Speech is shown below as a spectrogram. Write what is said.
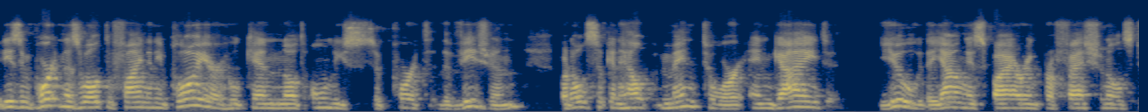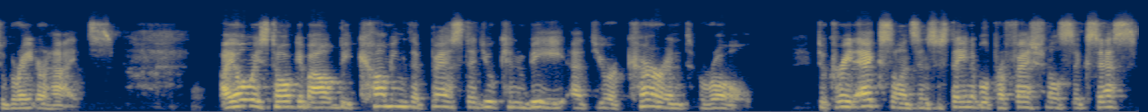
It is important as well to find an employer who can not only support the vision, but also can help mentor and guide you, the young aspiring professionals, to greater heights. I always talk about becoming the best that you can be at your current role. To create excellence and sustainable professional success,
